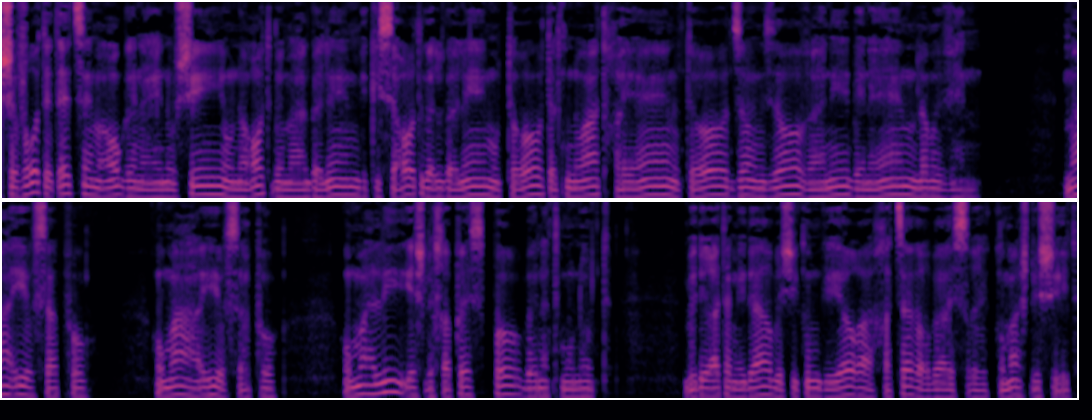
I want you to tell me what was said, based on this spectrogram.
שוברות את עצם העוגן האנושי ונעות במעגלים, בכיסאות גלגלים ותוהות על תנועת חייהן ותוהות זו עם זו, ואני ביניהן לא מבין. מה היא עושה פה? ומה ההיא עושה פה? ומה לי יש לחפש פה בין התמונות? בדירת עמידר בשיכון גיורא, חצב 14, קומה שלישית,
